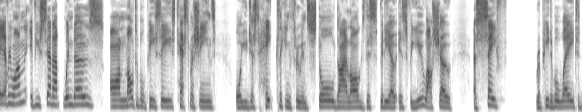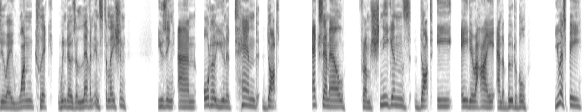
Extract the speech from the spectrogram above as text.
Hey everyone, if you set up Windows on multiple PCs, test machines, or you just hate clicking through install dialogues, this video is for you. I'll show a safe, repeatable way to do a one-click Windows 11 installation using an AutoUnattend.xml from Schneegans.e ADI and a bootable USB.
